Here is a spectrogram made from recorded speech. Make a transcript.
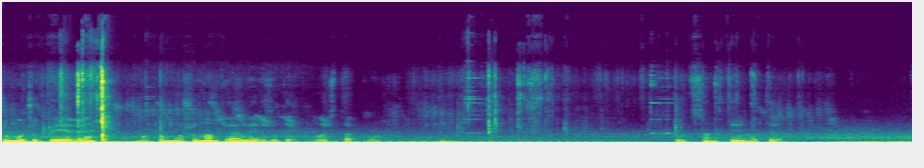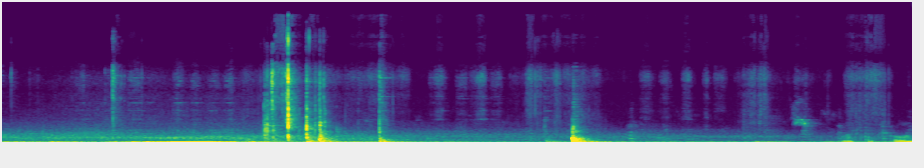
Чому 4? Бо тому що нам треба вирізати ось тако. Тут сантиметр. Ось тако.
